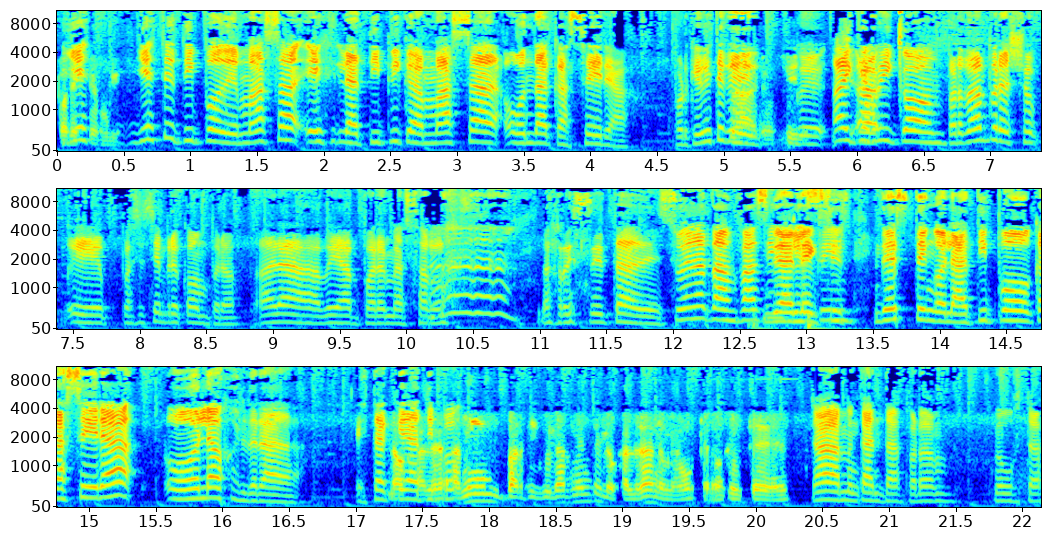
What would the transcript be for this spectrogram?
por Y, es- ejemplo. y este tipo de masa es la típica masa onda casera. Porque viste que... Claro, sí. que- Ay, qué ah, rico. Perdón, pero yo eh, casi siempre compro. Ahora voy a ponerme a hacer la, la receta de, Suena tan fácil. de Alexis. sí. Entonces tengo la tipo casera o la hojaldrada. Esta La queda hojaldra- tipo... A mí particularmente los hojaldra no me gusta, no sé ustedes. Ah, me encanta, perdón. Me gusta.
